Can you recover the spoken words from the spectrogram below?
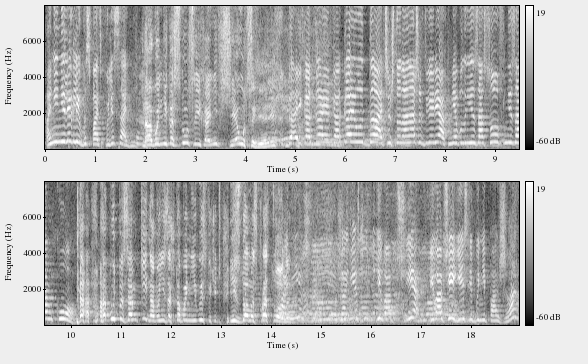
Они не легли бы спать в полисаднике. На огонь не коснулся их, они все уцелели. Да и какая, какая удача, что на наших дверях не было ни засов, ни замков. Да, а будь бы замки, нам бы ни за что бы не выскочить из дома с просоном. Конечно, конечно. И вообще, и вообще, если бы не пожар,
